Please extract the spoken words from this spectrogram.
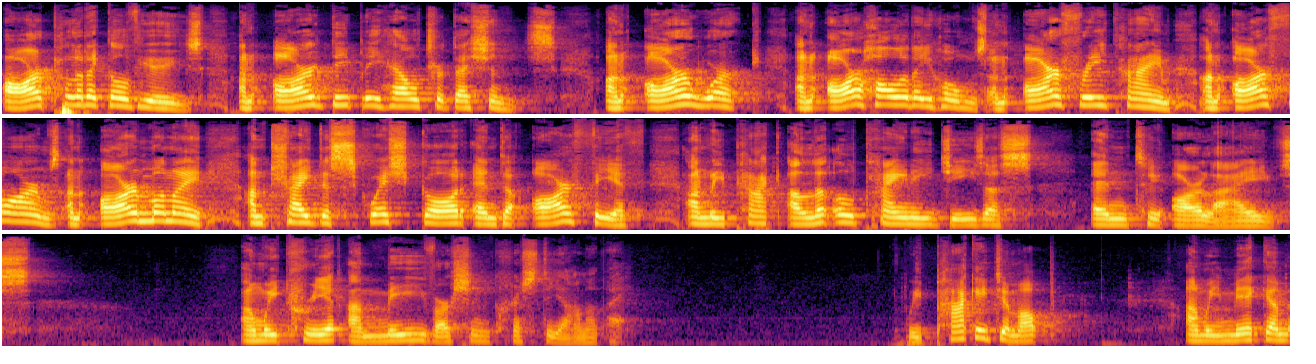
our political views and our deeply held traditions and our work and our holiday homes and our free time and our farms and our money and try to squish God into our faith and we pack a little tiny Jesus into our lives and we create a me version Christianity. We package him up and we make him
